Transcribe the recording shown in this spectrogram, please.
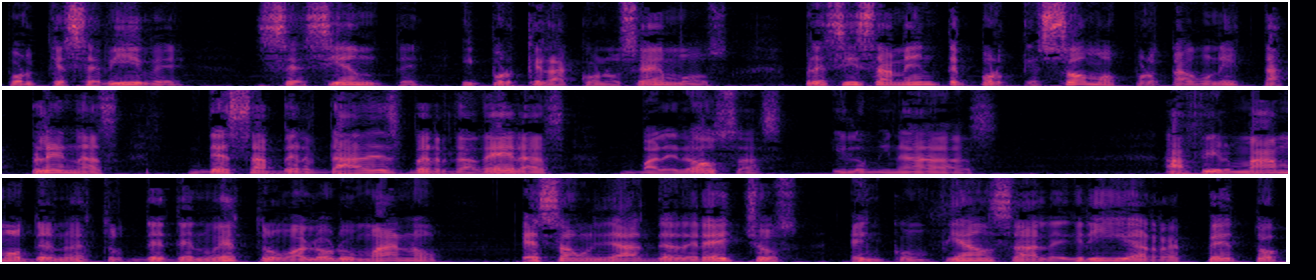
porque se vive, se siente y porque la conocemos, precisamente porque somos protagonistas plenas de esas verdades verdaderas, valerosas, iluminadas afirmamos de nuestro, desde nuestro valor humano esa unidad de derechos en confianza, alegría, respeto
